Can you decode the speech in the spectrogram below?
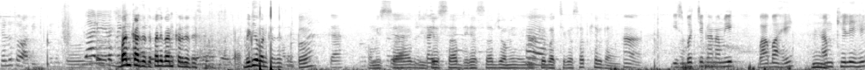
चलो तो अभी। चलो गाड़ी रख बंद कर देते पहले बंद कर देते इसको। वीडियो बंद कर देते। का अमित साहब जीतेश साहब धीरज साहब जो हमें हाँ। के बच्चे के साथ खेल रहे हैं। हाँ इस बच्चे का नाम एक बाबा है। हम खेले हैं।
